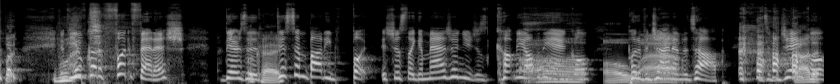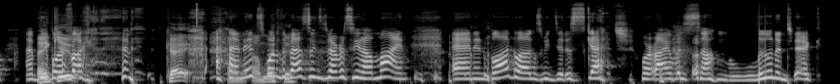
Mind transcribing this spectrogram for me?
But if you've got a foot fetish, there's a Okay. disembodied foot. It's just like imagine you just cut me off of the Oh, ankle, oh, put a vagina on the top. It's a vajankle, and Thank people you. are fucking it. Okay. and I'm- it's I'm one of the best things I've ever seen online. And in Blogologues, we did a sketch where I was some lunatic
